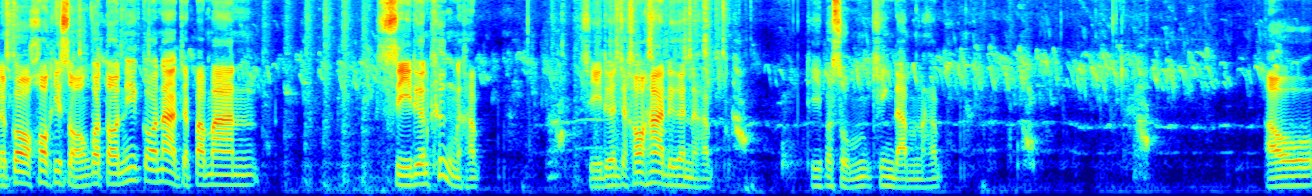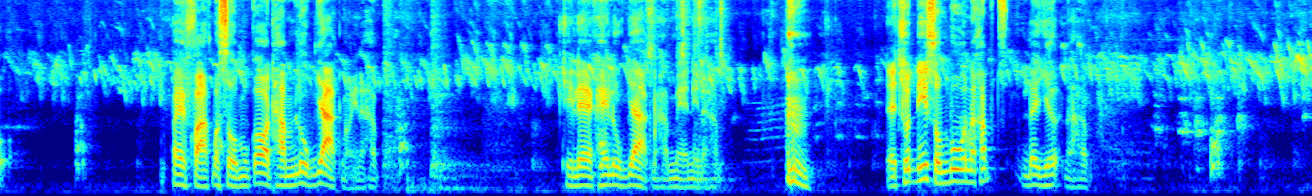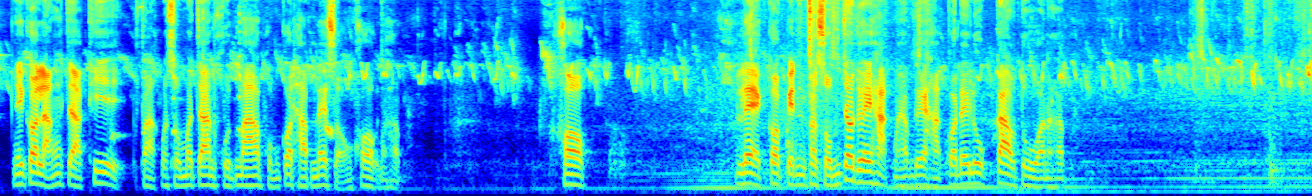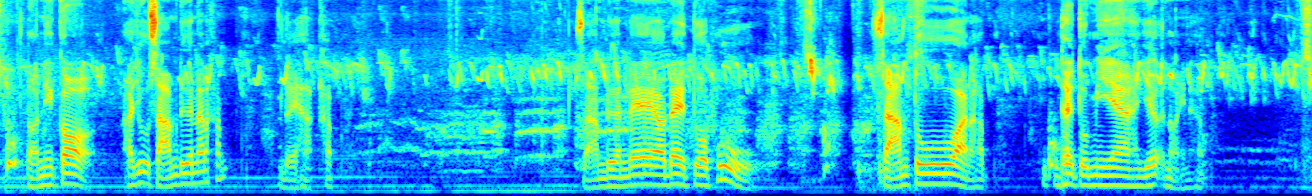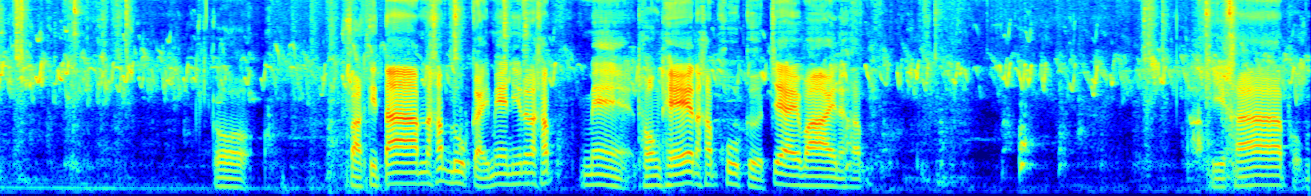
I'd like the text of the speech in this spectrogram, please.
แล้วก็คอกที่สองก็ตอนนี้ก็น่าจะประมาณสี่เดือนครึ่งนะครับสี่เดือนจะเข้าห้าเดือนนะครับ ที่ผสมคิงดำนะครับ เอาไปฝากผสมก็ทำลูกยากหน่อยนะครับ ทีแรกให้ลูกยากนะครับ แม่นี่นะครับ แต่ชุดนี้สมบูรณ์นะครับ ได้เยอะนะครับ นี่ก็หลังจากที่ฝากผสมอาจารย์ขุดมา ผมก็ทำได้สองคอกนะครับ คอกแรกก็เป็นผสมเจ้าเดือยหักนะครับ เดือยหักก็ได้ลูก9ตัวนะครับ ตอนนี้ก็อายุ 3 เดือนแล้วนะครับเดือยหักครับ 3 เดือนแล้วได้ตัวผู้ 3 ตัวนะครับ ได้ตัวเมียเยอะหน่อยนะครับ ก็ฝากติดตามนะครับ ลูกไก่แม่นี้ด้วยนะครับ แม่ทองแท้นะครับ คู่เกิด JIY นะครับโอเคครับผม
